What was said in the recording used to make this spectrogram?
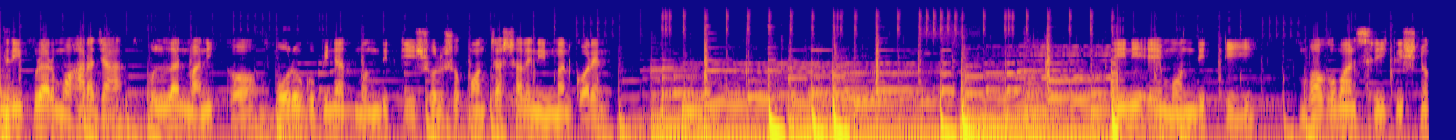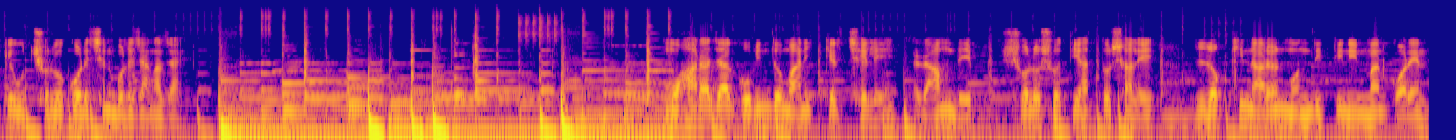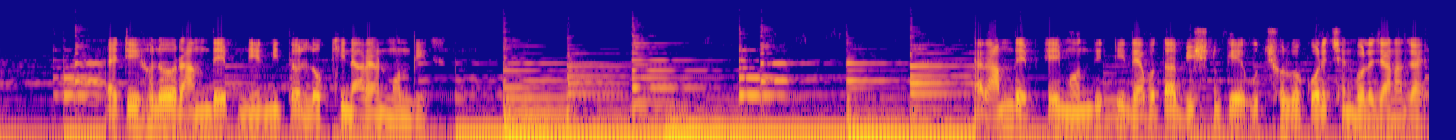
ত্রিপুরার মহারাজা কল্যাণ মাণিক্য বড় গোপীনাথ মন্দিরটি ষোলোশো সালে নির্মাণ করেন। তিনি এই মন্দিরটি ভগবান শ্রীকৃষ্ণকে উৎসর্গ করেছেন বলে জানা যায়। মহারাজা গোবিন্দ মাণিক্যের ছেলে রামদেব ষোলোশো তিয়াত্তর সালে লক্ষ্মীনারায়ণ মন্দিরটি নির্মাণ করেন। এটি হল রামদেব নির্মিত লক্ষ্মীনারায়ণ মন্দির। রামদেব এই মন্দিরটি দেবতা বিষ্ণুকে উৎসর্গ করেছেন বলে জানা যায়।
